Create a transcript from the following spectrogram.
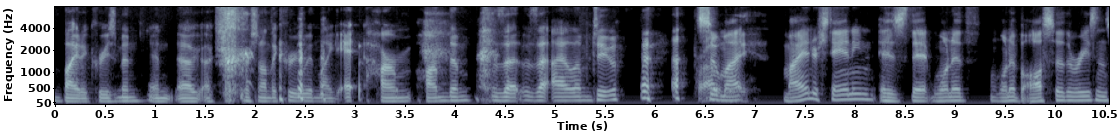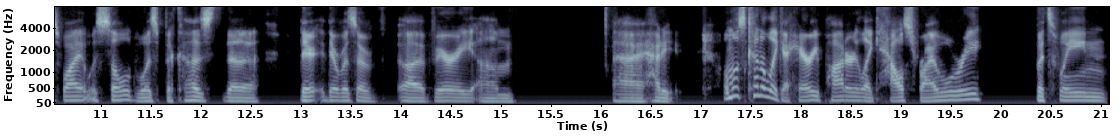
bite a cruiseman and uh, a person on the crew and like eh, harm harm them? Was that was that ILM too? So my- my understanding is that one of one of also the reasons why it was sold was because the there there was a, a very um uh how do you almost kind of like a Harry Potter like house rivalry between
